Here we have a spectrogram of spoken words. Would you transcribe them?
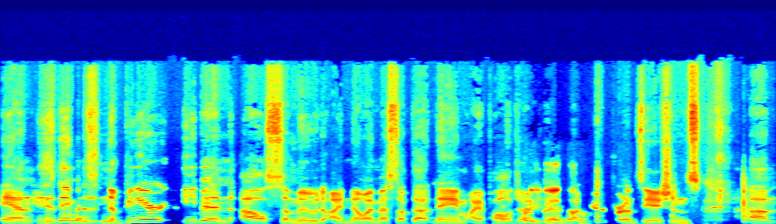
and his name is Nabir Ibn Al Samud. I know I messed up that name. I apologize. good, I'm not though. good pronunciations. Um,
